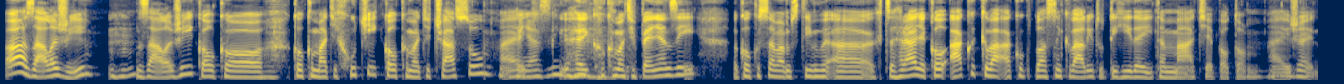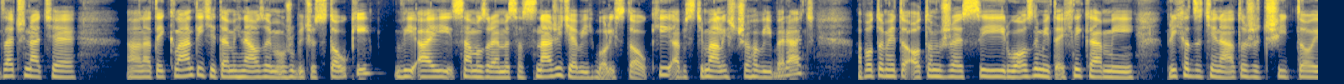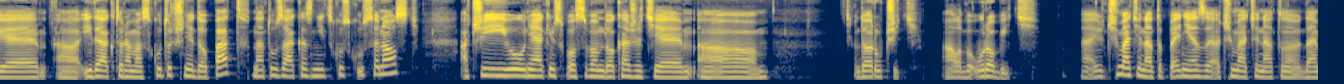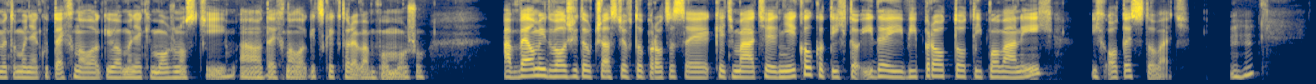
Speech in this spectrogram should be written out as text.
A záleží. Uh-huh. Záleží, koľko, koľko máte chuti, koľko máte času. Hej, peňazí. Hej, koľko máte peňazí, koľko sa vám s tým uh, chce hrať a ako, ako vlastne kvalitu tých ideí tam máte potom. Hej, že začínate na tej kvantite tam ich naozaj môžu byť že stovky. Vy aj samozrejme sa snažíte, aby ich boli stovky, aby ste mali z čoho vyberať. A potom je to o tom, že si rôznymi technikami prichádzate na to, že či to je idea, ktorá má skutočne dopad na tú zákaznícku skúsenosť a či ju nejakým spôsobom dokážete doručiť alebo urobiť. Či máte na to peniaze a či máte na to, dajme tomu nejakú technológiu alebo nejaké možnosti technologické, ktoré vám pomôžu. A veľmi dôležitou časťou v tom procese je, keď máte niekoľko týchto ideí vyprototypovaných, ich otestovať. Mm-hmm.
